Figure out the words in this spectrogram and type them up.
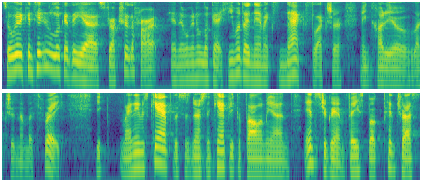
So we're going to continue to look at the uh, structure of the heart, and then we're going to look at hemodynamics next lecture in cardio lecture number three. You, my name is Camp. This is Nursing KAMP. You can follow me on Instagram, Facebook, Pinterest,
